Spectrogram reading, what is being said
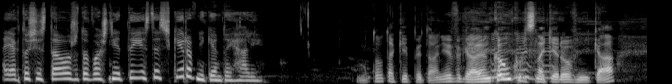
A jak to się stało, że to właśnie Ty jesteś kierownikiem tej hali? No to takie pytanie. Wygrałem konkurs na kierownika.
